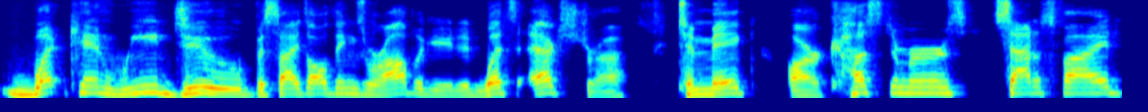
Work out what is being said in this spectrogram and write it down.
what can we do besides all things we're obligated? What's extra to make our customers satisfied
